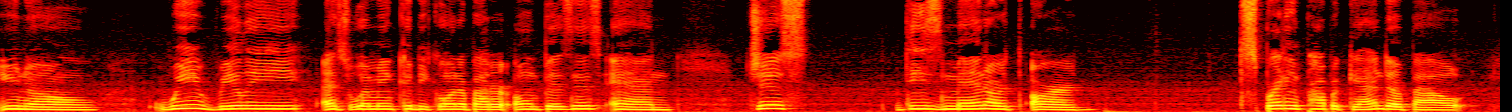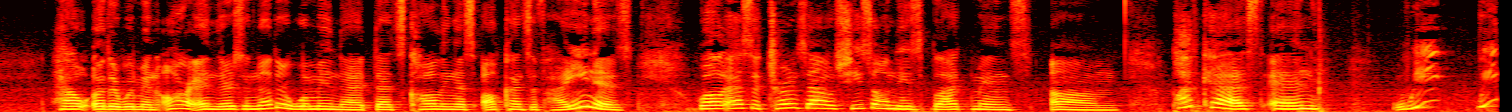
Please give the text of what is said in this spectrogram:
you know, we really as women could be going about our own business and just these men are are spreading propaganda about how other women are and there's another woman that that's calling us all kinds of hyenas. Well as it turns out she's on these black men's um podcast and we we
